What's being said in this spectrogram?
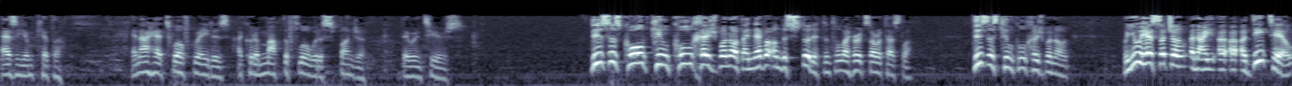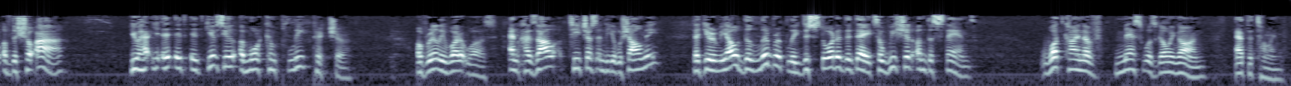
as a Yom Kippur. And I had 12th graders. I could have mopped the floor with a sponger. They were in tears. This is called Kilkul Cheshbonot. I never understood it until I heard Sarah Tesla. This is Kilkul Cheshbonot. When you hear such a, an, a, a detail of the Shoah, you ha- it, it gives you a more complete picture of really what it was. And Chazal teach us in the Yerushalmi that Yirmiyahu deliberately distorted the date so we should understand what kind of mess was going on at the time.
